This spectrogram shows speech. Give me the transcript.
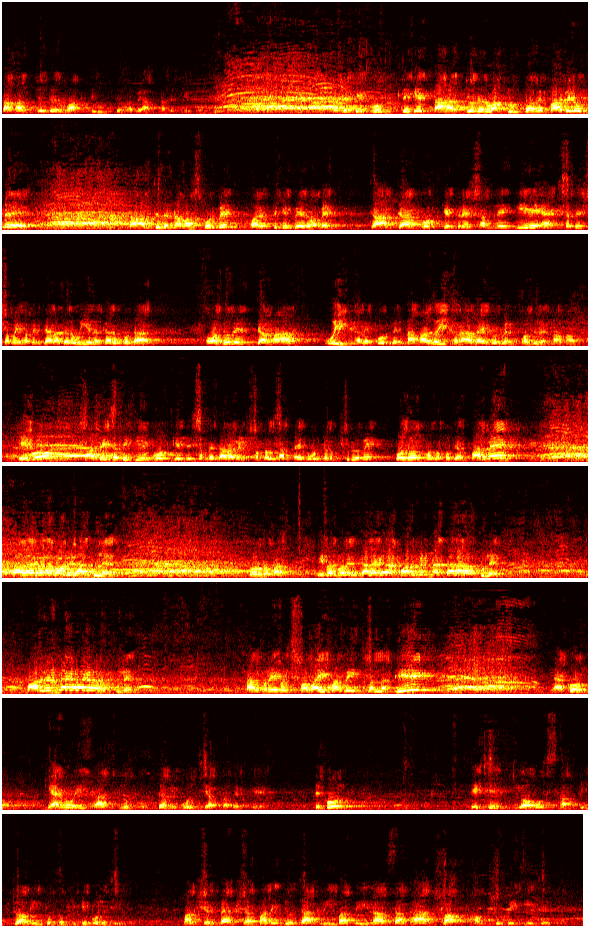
তাহাজ্যদের ওয়াক্তে উঠতে হবে আপনাদেরকে ঘুম আপনাদেরকে ঘুম থেকে তাহাজ্যদের ওয়াক্তে উঠতে হবে। পারবেন উঠতে? তাহাজ্যদের নামাজ করবেন ঘরের থেকে বের হবেন। যার যার ভোট কেন্দ্রের সামনে গিয়ে একসাথে সবাই হবেন যারা যারা ওই এলাকার ভোটার। ফজরের জামাত ওইখানে পড়বেন, নামাজ ওইখানে আদায় করবেন, ফজরের নামাজ। এবং সাথে সাথে গিয়ে ভোট কেন্দ্রের সামনে দাঁড়াবেন। সকাল সাতটায় ভোট যখন শুরু হবে, প্রথম প্রথম প্রথম পারবেন, কারা কারা পারবেন হাত তুলেন? ধন্যবাদ। এবার বলেন, কারা কারা পারবেন না তারা হাত তুলেন? পারবেন না কারা কারা হাত তুলেন? তার মানে এবার সবাই পারবে ইনশাল্লাহ ঠিক? এখন কেন এই কাজগুলো করতে আমি বলছি আপনাদেরকে? দেখুন দেশের কি অবস্থা? একটু আগেই প্রথম দিকে বলেছি। মানুষের ব্যবসা, বাণিজ্য, চাকরি, বাকরি, রাস্তাঘাট সব ধ্বংস হয়ে গিয়েছে।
